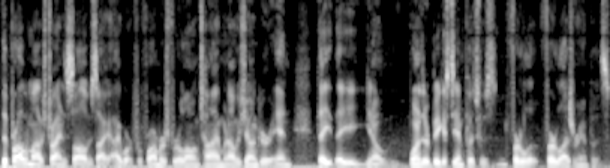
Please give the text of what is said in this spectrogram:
the problem I was trying to solve is I, I, worked for farmers for a long time when I was younger, and they, they you know, one of their biggest inputs was fertilizer inputs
